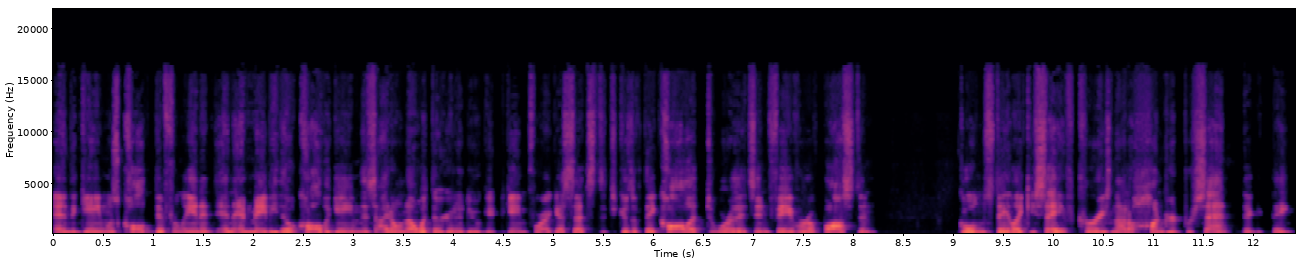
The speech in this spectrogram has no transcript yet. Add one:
and the game was called differently. And it, and and maybe they'll call the game this. I don't know what they're going to do game for. I guess that's because if they call it to where it's in favor of Boston, Golden State, like you say, if Curry's not hundred percent, they they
